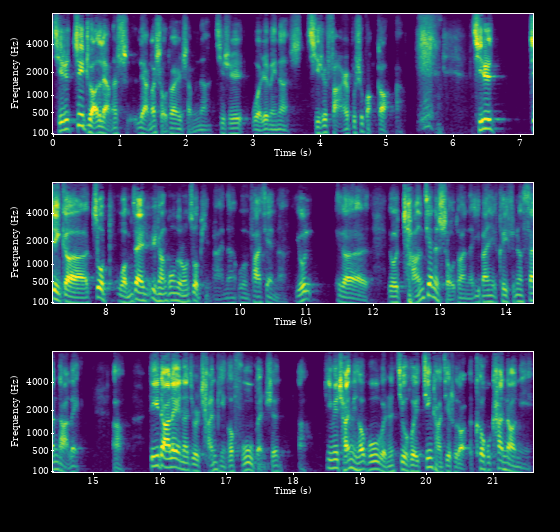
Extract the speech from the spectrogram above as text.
其实最主要的两个是两个手段是什么呢？其实我认为呢，其实反而不是广告啊，其实。这个做我们在日常工作中做品牌呢，我们发现呢有这个有常见的手段呢，一般也可以分成三大类啊。第一大类呢就是产品和服务本身啊，因为产品和服务本身就会经常接触到客户，看到你、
